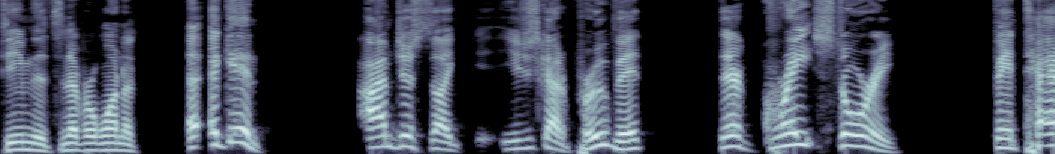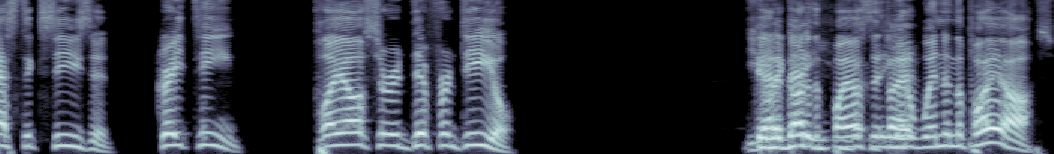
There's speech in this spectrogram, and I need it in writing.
team that's never won a. A- Again, I'm just like you just got to prove it. They're a great story, fantastic season, great team. Playoffs are a different deal. You Yeah, got to go to the playoffs. but- and you got to win in the playoffs.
